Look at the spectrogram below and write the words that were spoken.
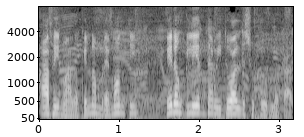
ha afirmado que el nombre Monty era un cliente habitual de su pub local,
